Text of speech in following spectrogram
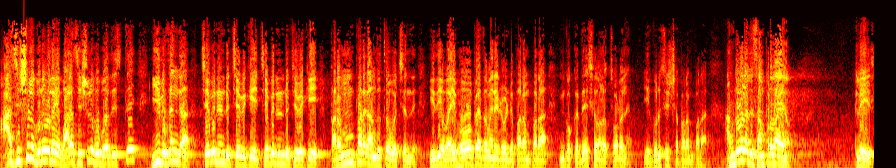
ఆ శిష్యులు గురువులై బాల శిష్యులకు బోధిస్తే ఈ విధంగా చెవి నుండి చెవికి చెవి నుండి చెవికి పరంపరగా అందుతూ వచ్చింది. ఇది వైభవపేతమైనటువంటి పరంపర. ఇంకొక దేశంలో చూడలేం. ఈ గురు శిష్య పరంపర. అందువల్ల అది సంప్రదాయం. ప్లీజ్.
